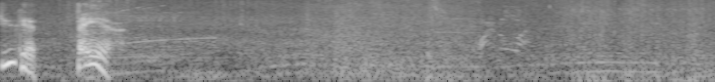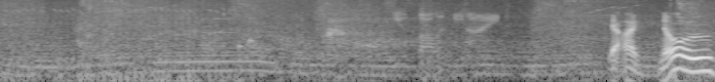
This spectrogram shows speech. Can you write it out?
Did you get there? Final lap. You've fallen behind. Yeah, I know.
